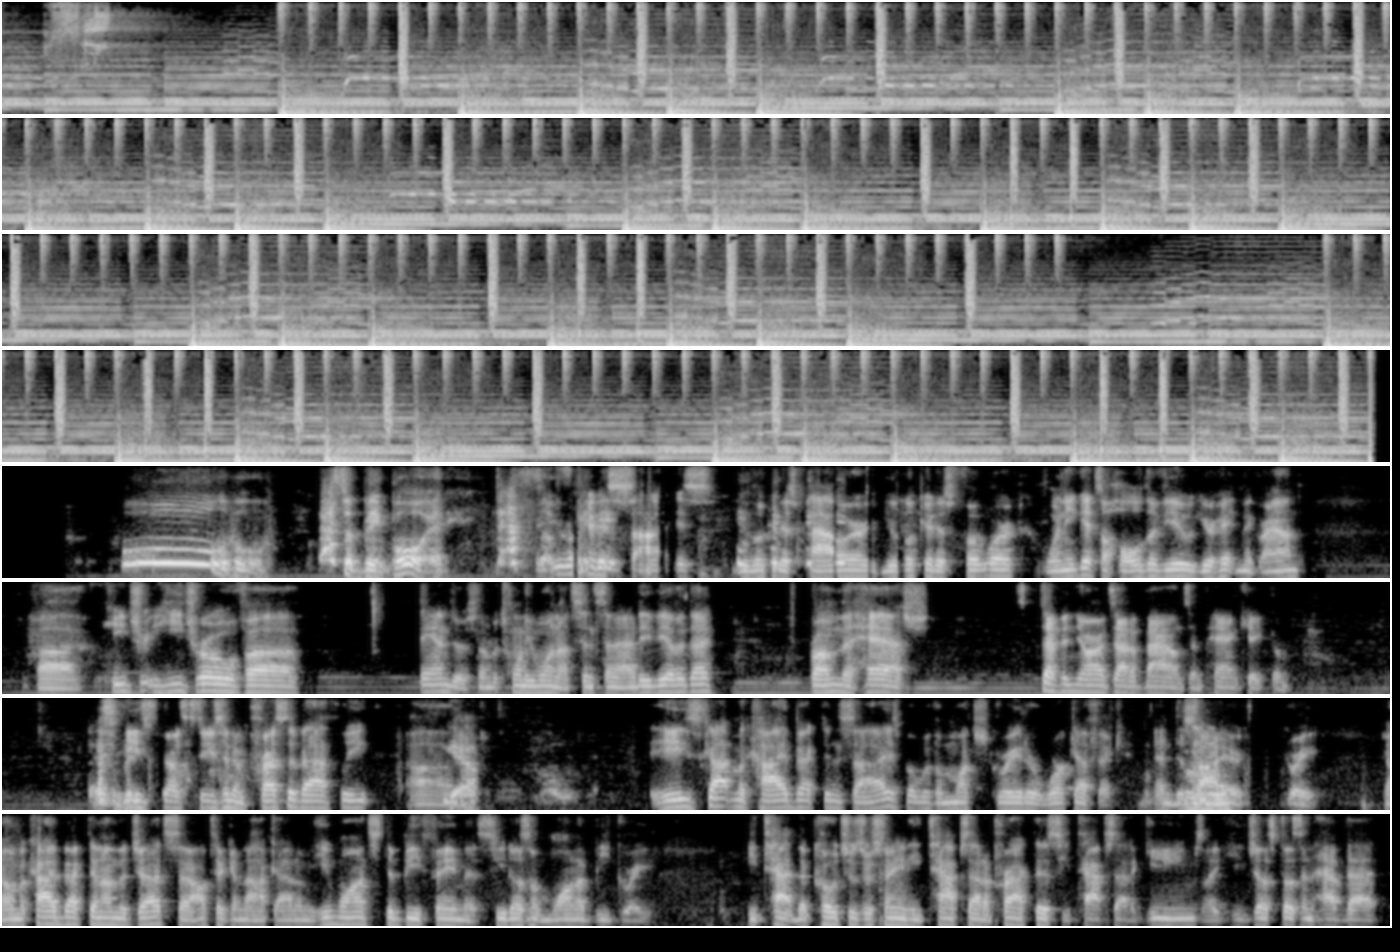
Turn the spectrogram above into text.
big boy. That's a You look at his size, you look at his power, you look at his footwork. When he gets a hold of you, you're hitting the ground. Uh, he he drove uh, Sanders, number 21, on Cincinnati the other day from the hash, seven yards out of bounds, and pancaked him. That's a big. He's just he's an impressive athlete. Uh, Yeah. he's got Mekhi Becton size, but with a much greater work ethic and desire. to be Great. You know, Mekhi Becton on the Jets, I'll take a knock at him. He wants to be famous. He doesn't want to be great. He tap the coaches are saying he taps out of practice, he taps out of games. Like he just doesn't have that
